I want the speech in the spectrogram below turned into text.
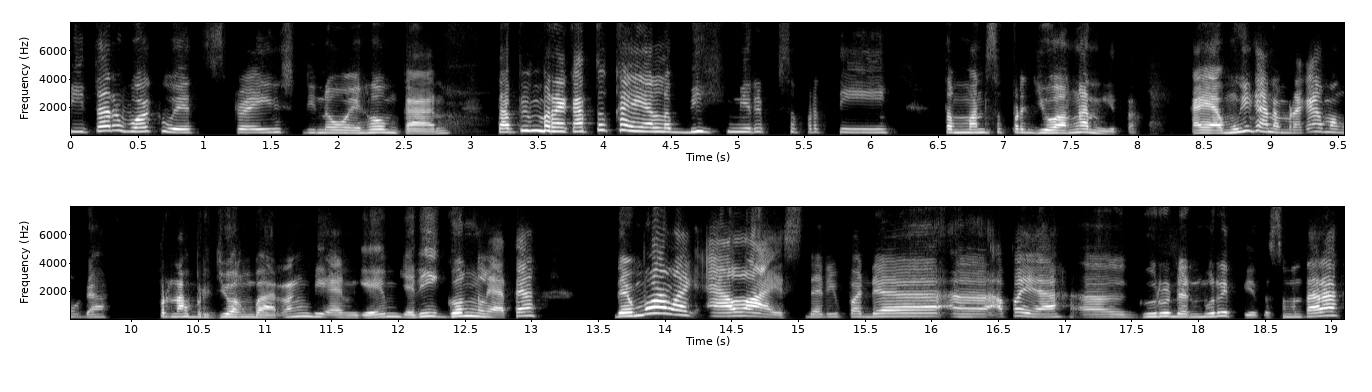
Peter work with Strange di No Way Home kan tapi mereka tuh kayak lebih mirip seperti teman seperjuangan gitu. Kayak mungkin karena mereka emang udah pernah berjuang bareng di Endgame, jadi gue ngelihatnya they're more like allies daripada uh, apa ya uh, guru dan murid gitu. Sementara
